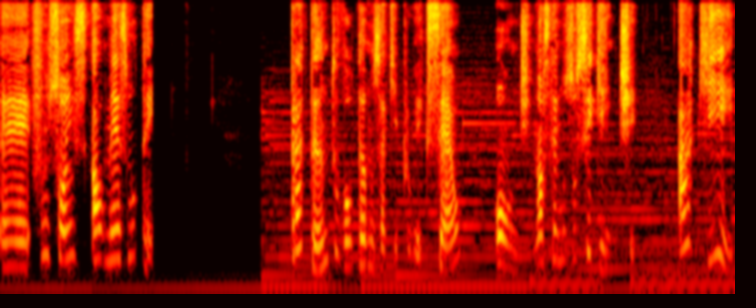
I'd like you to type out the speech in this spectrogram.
é, funções ao mesmo tempo. Para tanto, voltamos aqui para o Excel, onde nós temos o seguinte. Aqui,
